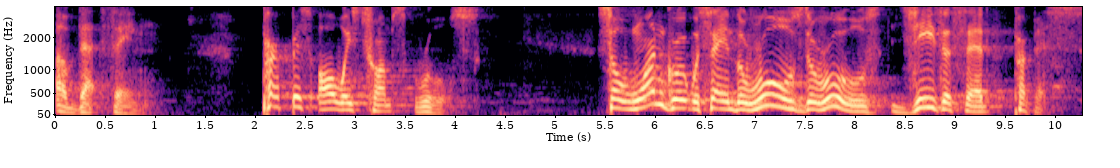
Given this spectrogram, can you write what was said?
of that thing, purpose always trumps rules. So one group was saying the rules, the rules. Jesus said purpose.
